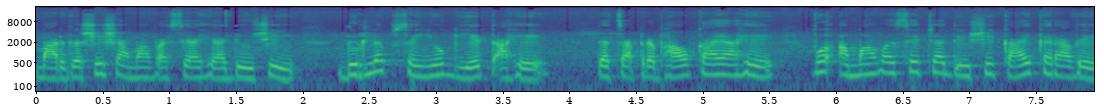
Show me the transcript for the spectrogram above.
मार्गशीर्ष अमावास्या ह्या दिवशी दुर्लभ संयोग येत आहे. त्याचा प्रभाव काय आहे व अमावास्येच्या दिवशी काय करावे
